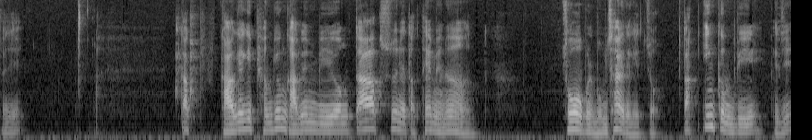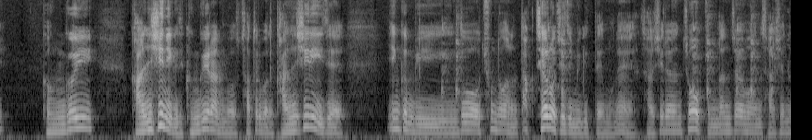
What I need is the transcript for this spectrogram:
그지? 딱 가격이 평균 가변 비용 딱 수준에 딱 되면은 조업을 멈춰야 되겠죠. 딱 인건비, 그지? 근거의 간신히, 그지? 근거이라는 거 사투리 보다 간신히 이제 인건비도 충당하는 딱 제로 지점이기 때문에 사실은 조업 중단점은 사실은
